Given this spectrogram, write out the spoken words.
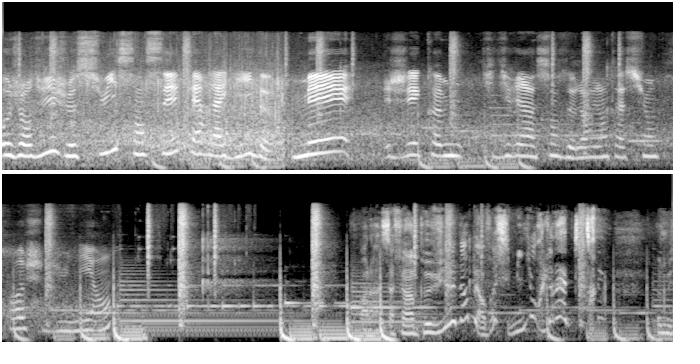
Aujourd'hui je suis censée faire la guide, mais j'ai comme qui dirait un sens de l'orientation proche du néant. Ça fait un peu vieux. Non, mais en vrai, c'est mignon. Regardez la petite rue. Non, mais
